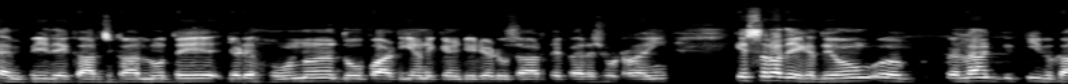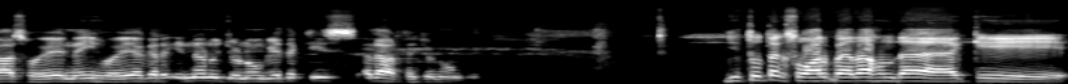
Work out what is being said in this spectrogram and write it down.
ਐਮਪੀ ਦੇ ਕਾਰਜਕਾਲ ਨੂੰ ਤੇ ਜਿਹੜੇ ਹੁਣ ਦੋ ਪਾਰਟੀਆਂ ਨੇ ਕੈਂਡੀਡੇਟ ਉਤਾਰਤੇ ਪੈਰਾਸ਼ੂਟ ਰਾਹੀਂ, ਕਿਸ ਤਰ੍ਹਾਂ ਦੇਖਦੇ ਹੋ? ਪਹਿਲਾਂ ਕੀ ਵਿਕਾਸ ਹੋਏ, ਨਹੀਂ ਹੋਏ? ਅਗਰ ਇਹਨਾਂ ਨੂੰ ਚੁਣੋਗੇ ਤਾਂ ਕਿਸ ਆਧਾਰ ਤੇ ਚੁਣੋਗੇ? ਜਿੱਥੋਂ ਤੱਕ ਸਵਾਲ ਪੈਦਾ ਹੁੰਦਾ ਹੈ ਕਿ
